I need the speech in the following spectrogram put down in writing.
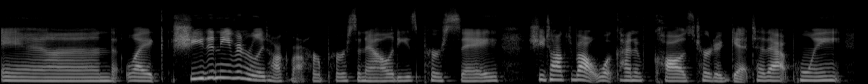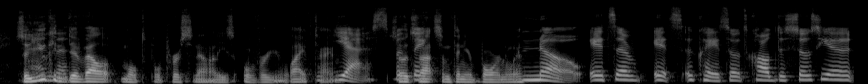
And like, she didn't even really talk about her personalities per se. She talked about what kind of caused her to get to that point. so you can the- develop multiple personalities over your lifetime? Yes. So it's not something you're born with. No, it's a it's okay. So it's called dissocia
